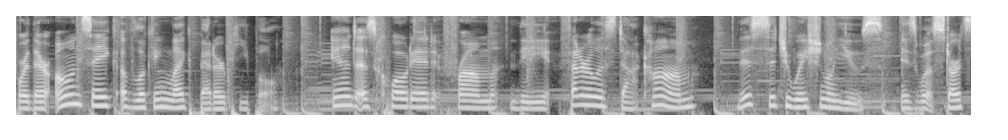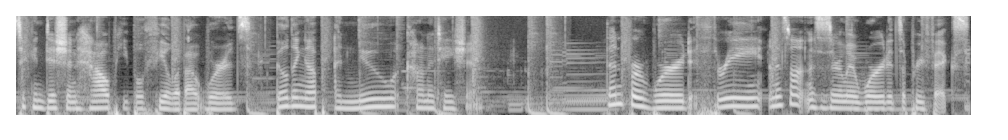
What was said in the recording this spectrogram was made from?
for their own sake of looking like better people. And as quoted from the Federalist.com, this situational use is what starts to condition how people feel about words, building up a new connotation. Then for word three, and it's not necessarily a word, it's a prefix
